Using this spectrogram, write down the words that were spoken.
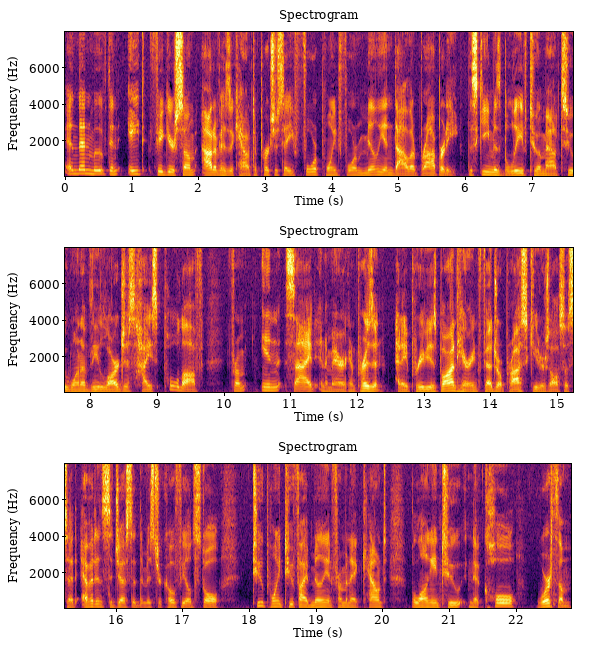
and then moved an eight figure sum out of his account to purchase a $4.4 million property. The scheme is believed to amount to one of the largest heists pulled off from inside an American prison. At a previous bond hearing, federal prosecutors also said evidence suggested that Mr. Cofield stole 2.25 million from an account belonging to Nicole Wortham,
